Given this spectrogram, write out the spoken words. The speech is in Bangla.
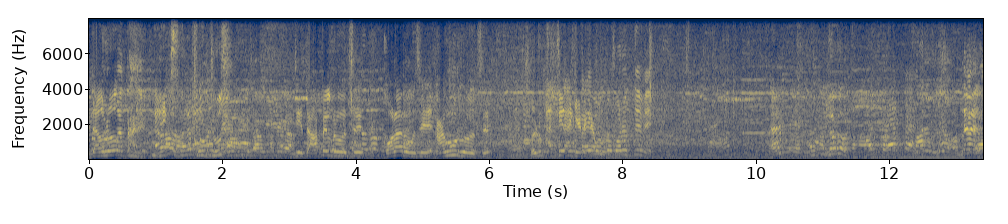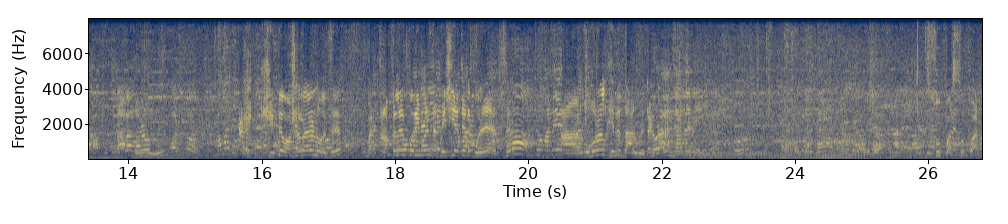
এটা হলো মিক্স ফ্রুট জুস যেটা আপেল রয়েছে কলা রয়েছে আঙুর রয়েছে। একটু খেয়ে দেখি এটা কেমন খেতে অসাধারণ হয়েছে বাট আপেলের পরিমাণটা বেশি আছে এটা বোঝা যাচ্ছে। আর ওভারঅল খেতে দারুণ এটা দারুণ সুপার সুপার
